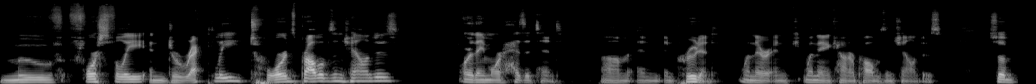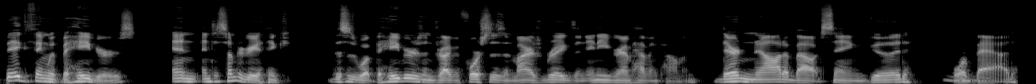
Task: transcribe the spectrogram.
move forcefully and directly towards problems and challenges, or are they more hesitant um, and, and prudent when they're in, when they encounter problems and challenges? So a big thing with behaviors, and and to some degree, I think this is what behaviors and driving forces and Myers Briggs and Enneagram have in common. They're not about saying good or bad.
